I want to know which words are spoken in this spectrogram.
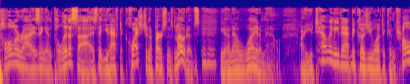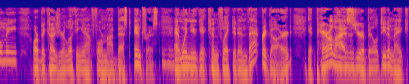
polarizing and politicized that you have to question a person's motives, mm-hmm. you go, now, wait a minute. Are you telling me that because you want to control me or because you're looking out for my best interest? Mm-hmm. And when you get conflicted in that regard, it paralyzes your ability to make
